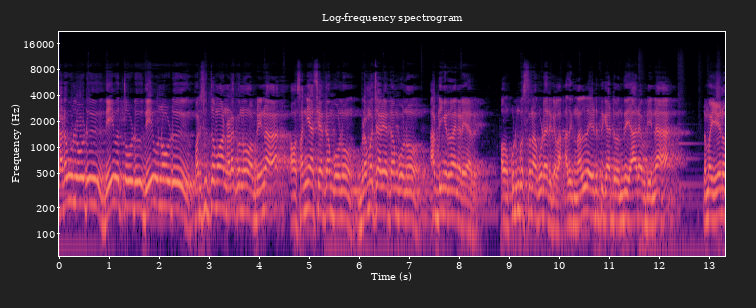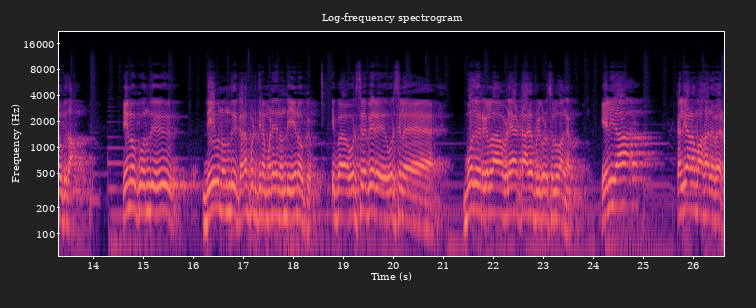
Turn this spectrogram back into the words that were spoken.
கடவுளோடு தெய்வத்தோடு தேவனோடு பரிசுத்தமாக நடக்கணும் அப்படின்னா அவன் சன்னியாசியாக தான் போகணும் பிரம்மச்சாரியாக தான் போகணும் அப்படிங்கிறதுலாம் கிடையாது. அவன் குடும்பஸ்தனாக கூட இருக்கலாம். அதுக்கு நல்ல எடுத்துக்காட்டு வந்து யார் அப்படின்னா நம்ம ஏனோக்கு தான். ஏனோக்கு வந்து தேவன் வந்து கனப்படுத்தின மனிதன் வந்து ஏனோக்கு. இப்போ ஒரு சில பேர் ஒரு சில போதகர்கள்லாம் விளையாட்டாக இப்படி கூட சொல்லுவாங்க. எலியா கல்யாணமாகாதவர்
